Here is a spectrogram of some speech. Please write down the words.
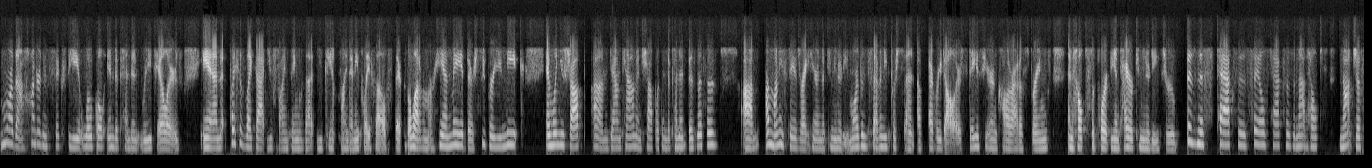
more than 160 local independent retailers. And places like that, you find things that you can't find anyplace else. There, a lot of them are handmade, they're super unique. And when you shop um, downtown and shop with independent businesses, um, our money stays right here in the community. More than 70% of every dollar stays here in Colorado Springs and helps support the entire community through business taxes, sales taxes, and that helps not just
